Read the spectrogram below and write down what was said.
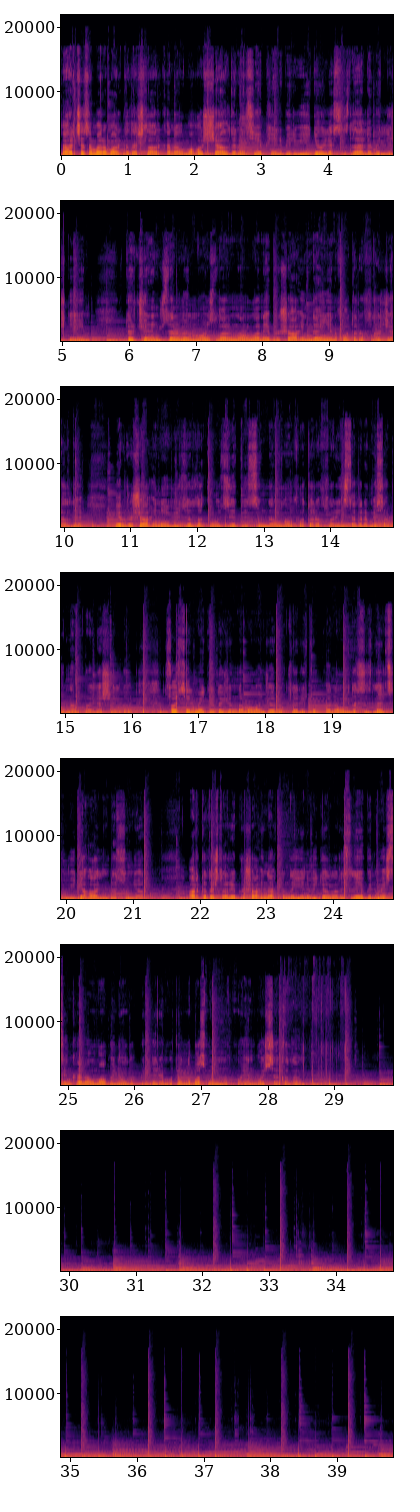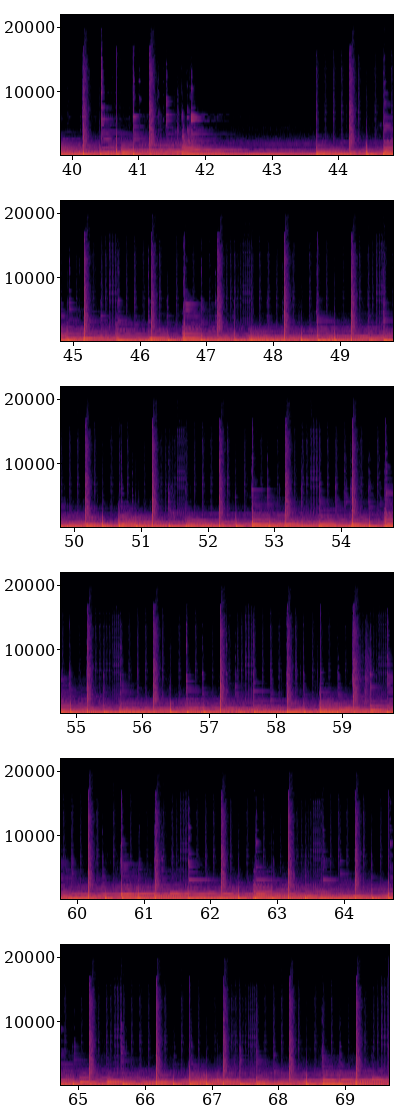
Herkese merhaba arkadaşlar kanalıma hoş geldiniz. Yepyeni bir video ile sizlerle birlikteyim. Türkiye'nin güzel ve ünlü oyuncularından olan Ebru Şahin'den yeni fotoğraflar geldi. Ebru Şahin'in 100 yıllık mucize dizisinden olan fotoğraflar Instagram hesabından paylaşıldı. Sosyal medyada gündem olan görüntüleri YouTube kanalımda sizler için video halinde sunuyorum. Arkadaşlar Ebru Şahin hakkında yeni videolar izleyebilmek için kanalıma abone olup bildirim butonuna basmayı unutmayın. Hoşçakalın.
